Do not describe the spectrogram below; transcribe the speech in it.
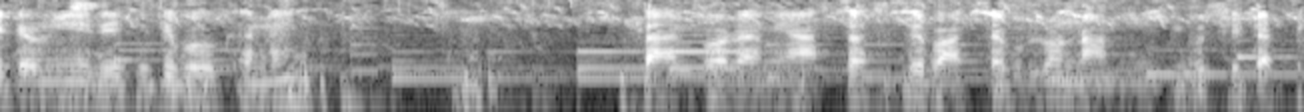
এটাও নিয়ে রেখে দেব ওখানে। তারপর আমি আস্তে আস্তে বাচ্চাগুলো নামিয়ে দিব সেটাতে।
